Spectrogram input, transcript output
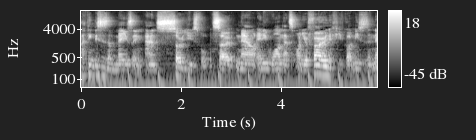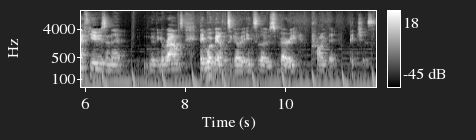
I think this is amazing and so useful. So now anyone that's on your phone, if you've got nieces and nephews and they're moving around, they won't be able to go into those very private pictures.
